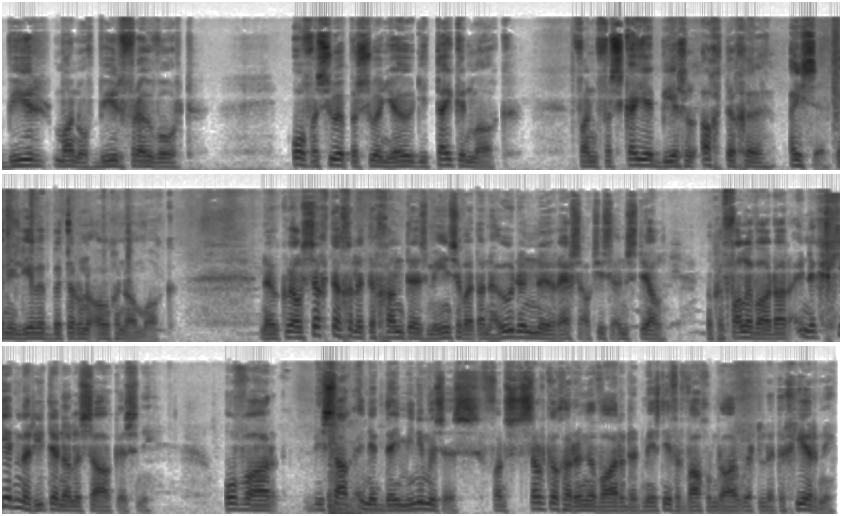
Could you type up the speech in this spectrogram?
buurman of buurvrou word of as so 'n persoon jou die teiken maak van verskeie beselagtige eise kan die lewe bitter onaangenaam maak. Nou kwelsigtige litigante is mense wat aanhoudende regsaksies instel in gevalle waar daar eintlik geen meriete in hulle saak is nie of waar die saak eintlik de minimis is van sulke geringe waarde dat mense nie verwag om daaroor te litigeer nie.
